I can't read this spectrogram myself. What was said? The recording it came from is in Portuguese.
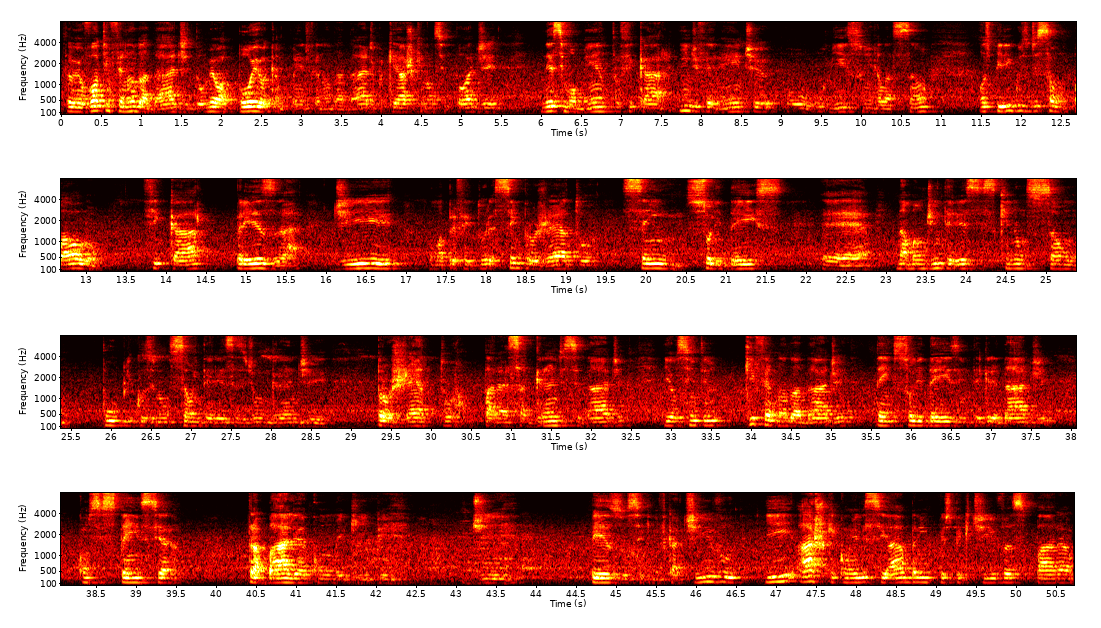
Então eu voto em Fernando Haddad, dou meu apoio à campanha de Fernando Haddad, porque acho que não se pode, nesse momento, ficar indiferente ou omisso em relação aos perigos de São Paulo ficar presa de uma prefeitura sem projeto, sem solidez, é, na mão de interesses que não são públicos e não são interesses de um grande projeto para essa grande cidade. E eu sinto que Fernando Haddad tem solidez, integridade, consistência, trabalha com uma equipe de peso significativo e acho que com ele se abrem perspectivas para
